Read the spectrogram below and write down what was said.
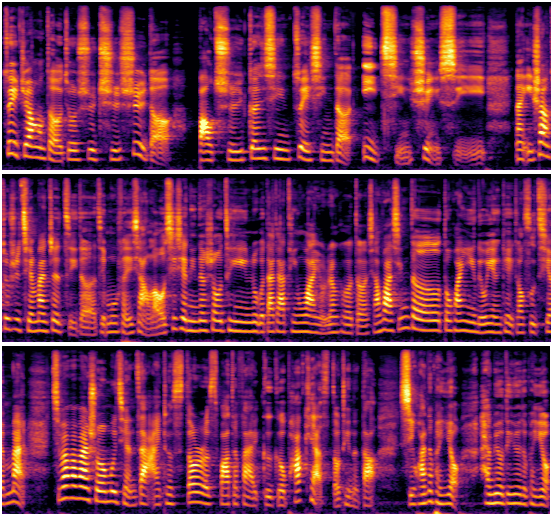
最重要的就是持续的。保持更新最新的疫情讯息。那以上就是千曼这集的节目分享喽，谢谢您的收听。如果大家听完有任何的想法心得，都欢迎留言可以告诉千曼。千曼慢慢说，目前在 iTunes Store、Spotify、Google Podcast 都听得到。喜欢的朋友，还没有订阅的朋友，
